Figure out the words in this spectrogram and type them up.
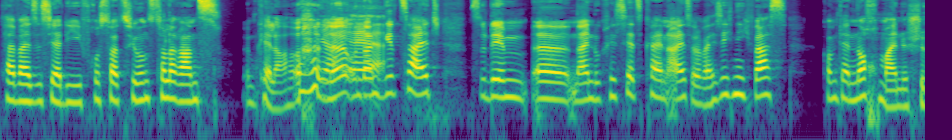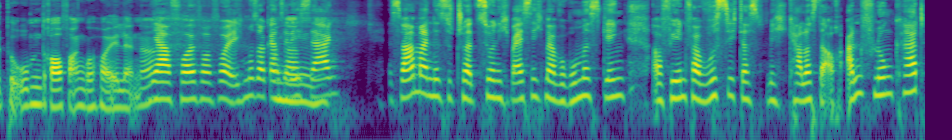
teilweise ist ja die Frustrationstoleranz im Keller. Ja, ne? und dann gibt's halt zu dem, äh, nein, du kriegst jetzt kein Eis oder weiß ich nicht was, kommt ja noch mal eine Schippe obendrauf an Geheule, ne? Ja, voll, voll, voll. Ich muss auch ganz dann, ehrlich sagen, es war mal eine Situation, ich weiß nicht mehr, worum es ging. Auf jeden Fall wusste ich, dass mich Carlos da auch anflunkert.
